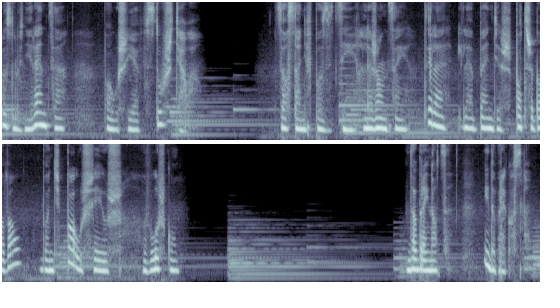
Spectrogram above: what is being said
Rozluźnij ręce, połóż je wzdłuż ciała. Zostań w pozycji leżącej tyle, ile będziesz potrzebował, bądź połóż się już w łóżku. Dobrej nocy i dobrego snu.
